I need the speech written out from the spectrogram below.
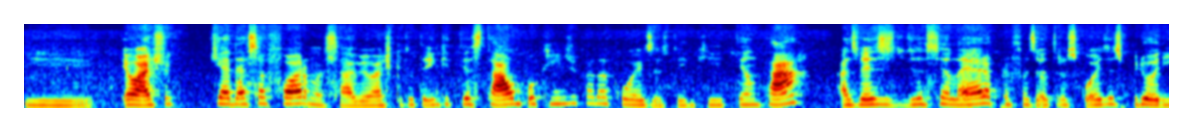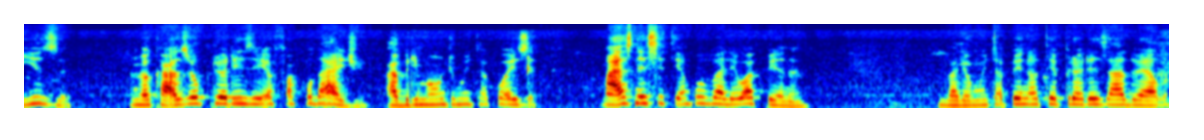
E eu acho que é dessa forma, sabe? Eu acho que tu tem que testar um pouquinho de cada coisa, tu tem que tentar, às vezes desacelera para fazer outras coisas, prioriza. No meu caso, eu priorizei a faculdade, abri mão de muita coisa, mas nesse tempo valeu a pena. Valeu muito a pena eu ter priorizado ela,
